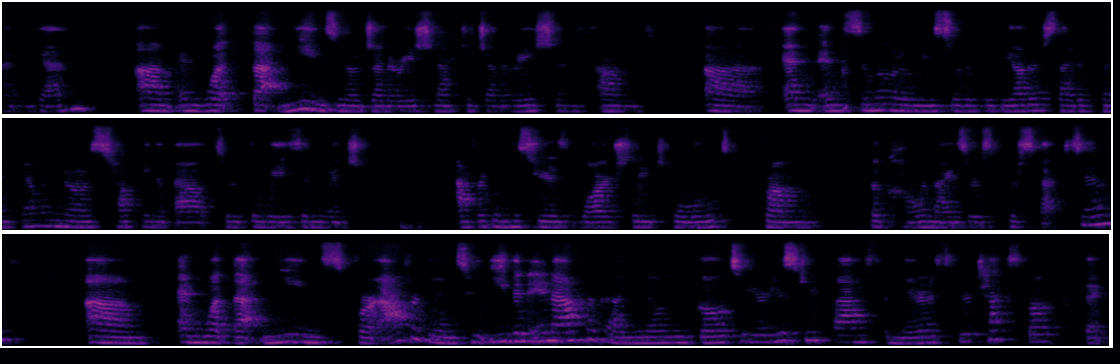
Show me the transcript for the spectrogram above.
time again. Um, and what that means you know generation after generation. Um, uh, and and similarly sort of with the other side of my family you know i was talking about sort of the ways in which african history is largely told from the colonizer's perspective. um, and what that means for Africans who, even in Africa, you know, you go to your history class and there's your textbook that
